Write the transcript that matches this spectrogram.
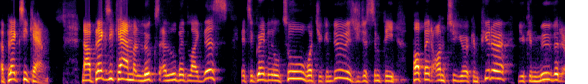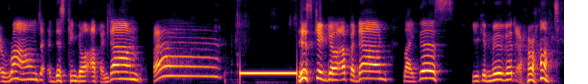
a PlexiCam. Now, PlexiCam looks a little bit like this. It's a great little tool. What you can do is you just simply pop it onto your computer. You can move it around. This can go up and down. Ah. This can go up and down like this you can move it around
